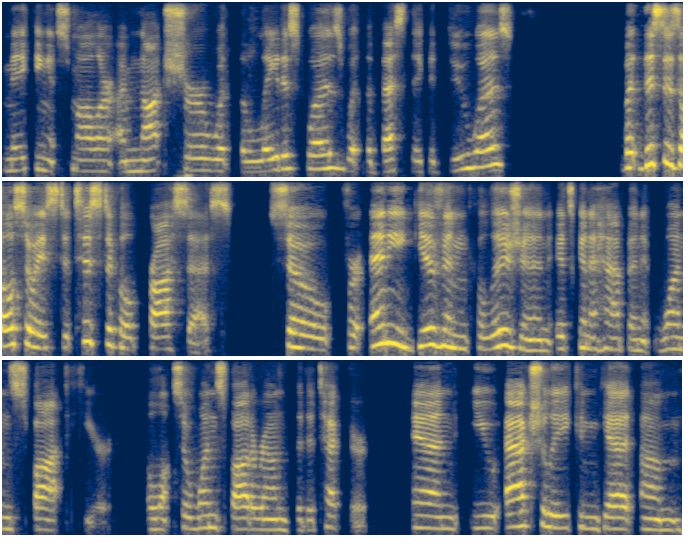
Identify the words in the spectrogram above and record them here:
making it smaller. I'm not sure what the latest was, what the best they could do was. But this is also a statistical process. So for any given collision, it's going to happen at one spot here. So one spot around the detector. And you actually can get, um,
